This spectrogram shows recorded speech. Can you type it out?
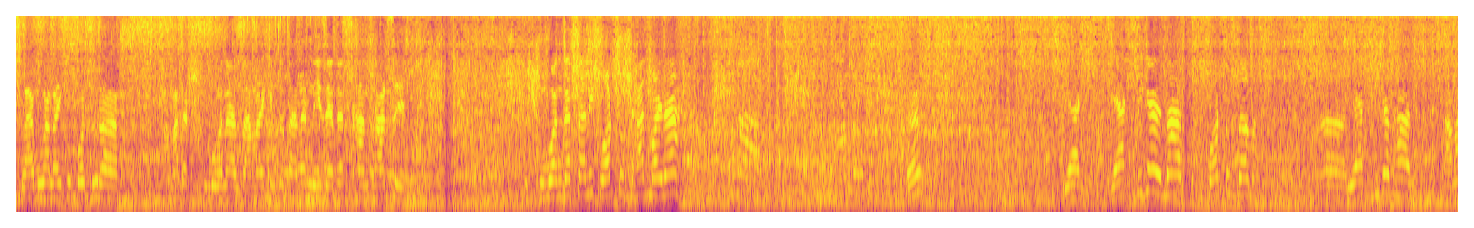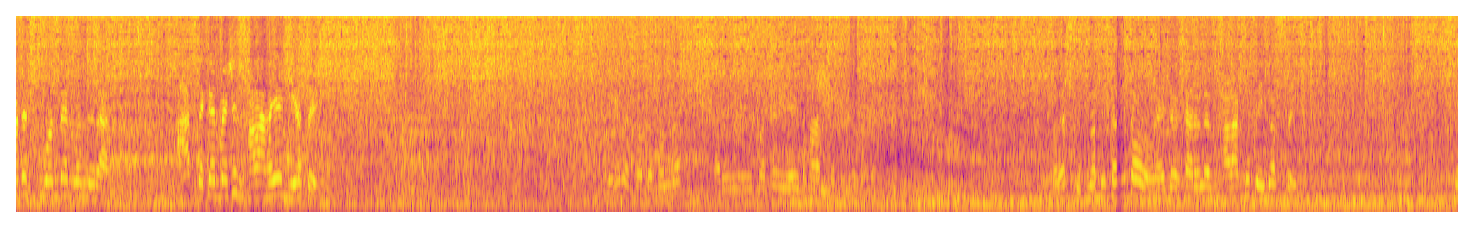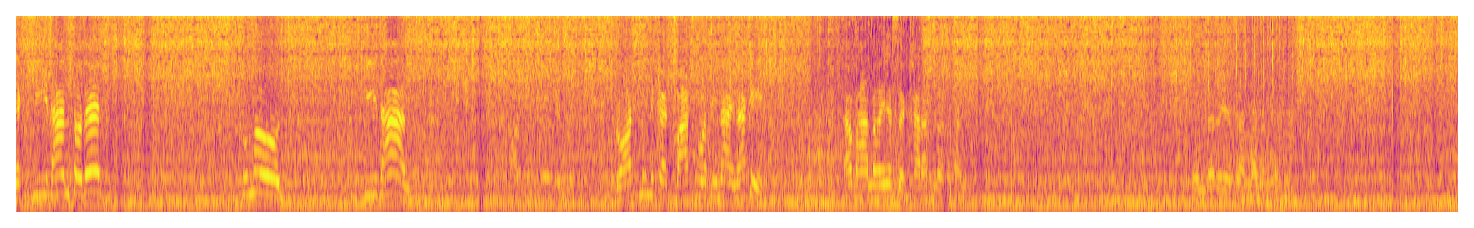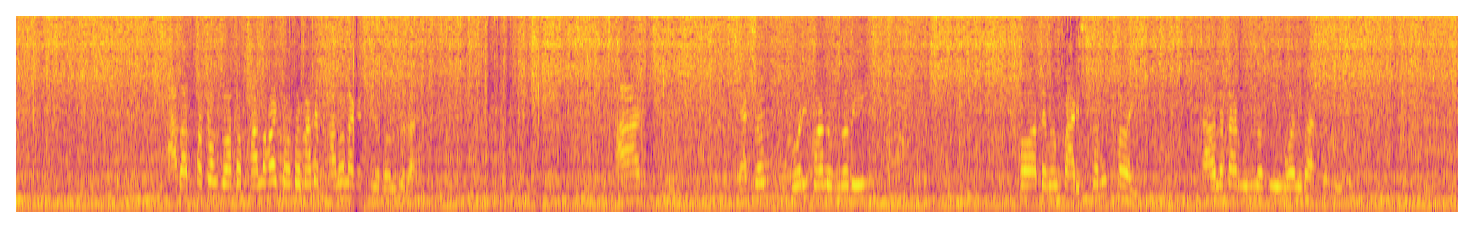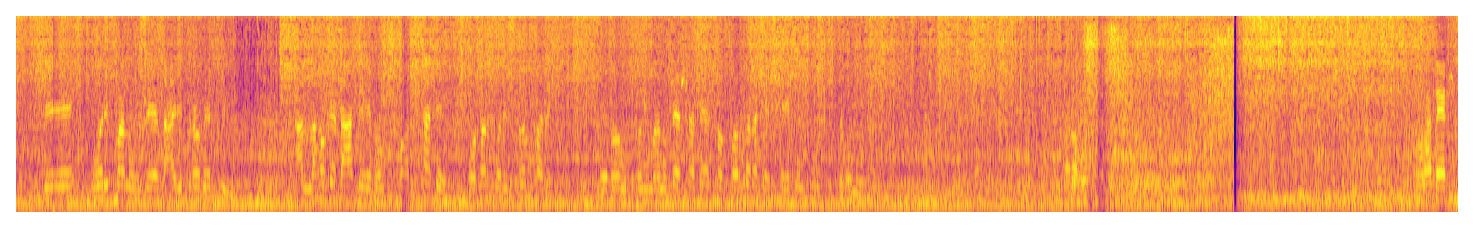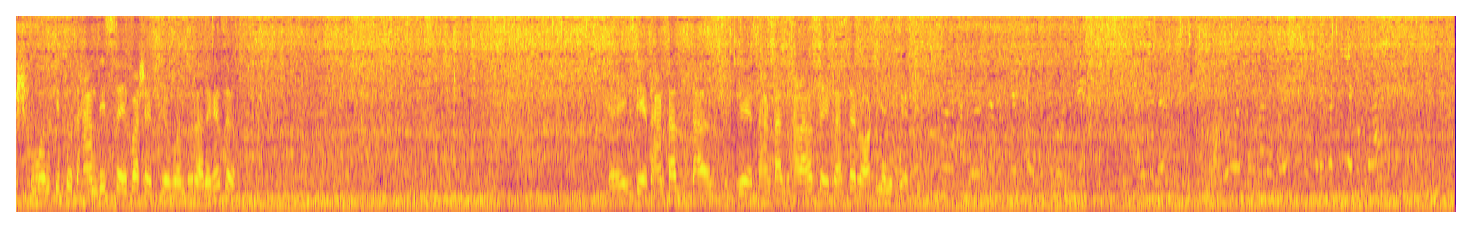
আসসালামু বন্ধুরা। আমাদের সুমন আর জামাই কিন্তু তাদের নিজেদের ধান ছাড়ছে। সুমনদের তালি কটুক ধান হয় না। হ্যাঁ? এক এক বিঘে না কটুক দাম হ্যাঁ এক বিঘে ধান আমাদের সুমনদের বন্ধুরা। অর্ধেকের বেশি ঝাড়া হয়ে গিয়েছে। দেখে কত সুন্দর। আর এই এই ধান। শুকনো দিচ্ছি তো এই যে কারণে ভাড়া খুব এই যাচ্ছে কি ধান তোদের? সুমন, কি ধান? রড মিনিকেট, বাসমতি নাই নাকি? তা ভালো হয়েছে, খারাপ না ধান। সুন্দর হয়েছে আল্লাহর আবাদ ফসল যত ভালো হয়, তত মানে ভালো লাগে প্রিয় বন্ধুরা আর একজন গরিব মানুষ যদি সৎ এবং পারিশ্রমিক হয়, তাহলে তার উন্নতি অনিবার্য, কিন্তু যে গরিব মানুষ, যে দারিদ্র ব্যক্তি, আল্লাহকে ডাকে এবং সৎ থাকে কঠোর পরিশ্রম করে এবং ধনী মানুষের সাথে সম্পর্ক রাখে, সে কিন্তু ধনী হয় তার অবস্থা আমাদের সুমন কিন্তু ধান দিচ্ছে এই পাশে, প্রিয় বন্ধুরা, দেখেছ? এই যে ধানটা যে ধানটা ঝাড়া হচ্ছে, এটা হচ্ছে রড মিনিকেট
